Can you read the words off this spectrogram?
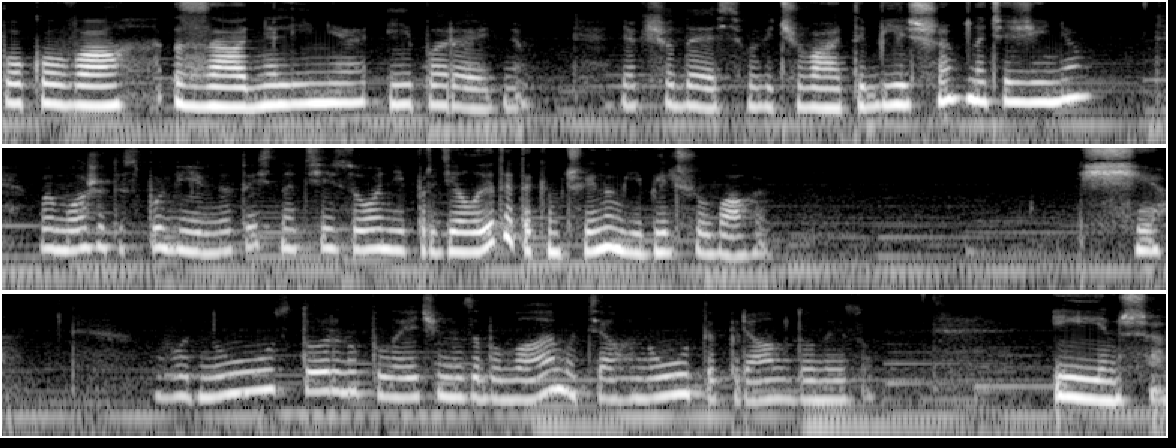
бокова задня лінія і передня. Якщо десь ви відчуваєте більше натяжіння, ви можете сповільнитись на цій зоні і приділити таким чином їй більше уваги. Ще в одну сторону плечі не забуваємо тягнути прямо донизу. І інше.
